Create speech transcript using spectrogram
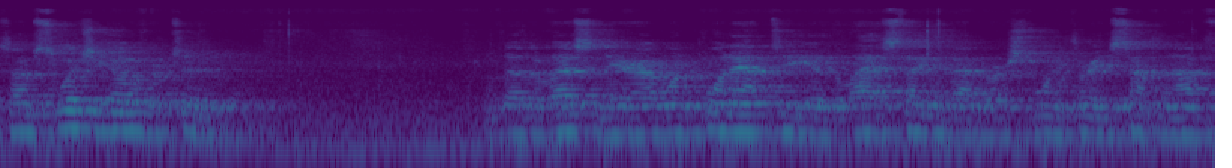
As I'm switching over to another lesson here, I want to point out to you the last thing about verse 23 is something I've,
